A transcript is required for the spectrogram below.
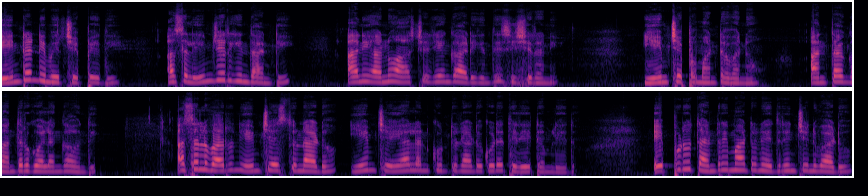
ఏంటండి మీరు చెప్పేది? అసలు ఏం జరిగిందా ఆంటీ? అని అను ఆశ్చర్యంగా అడిగింది శిశిరని ఏం చెప్పమంటావను? అంతా గందరగోళంగా ఉంది. అసలు వరుణ్ ఏం చేస్తున్నాడో ఏం చేయాలనుకుంటున్నాడో కూడా తెలియటం లేదు. ఎప్పుడు తండ్రి మాటను ఎదిరించిన వాడు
